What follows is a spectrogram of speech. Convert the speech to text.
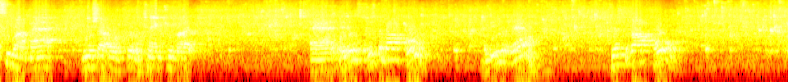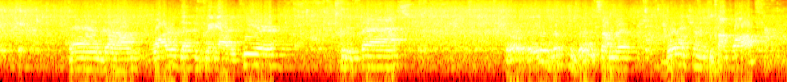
see where I'm at, sure I don't fill the tank too much. And it is just about full. It or not, just about full. And um, water definitely bring out of here pretty fast. So it is looking good. So I'm gonna go ahead and turn this pump off.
